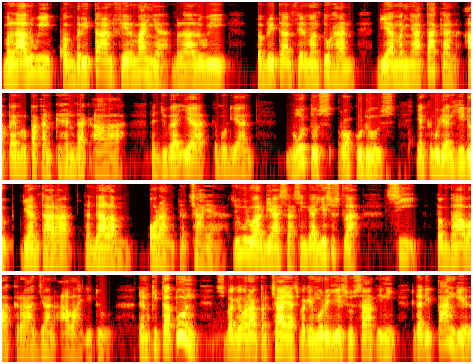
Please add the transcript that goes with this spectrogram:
melalui pemberitaan firman-Nya, melalui pemberitaan firman Tuhan, dia menyatakan apa yang merupakan kehendak Allah. Dan juga ia kemudian mengutus Roh Kudus yang kemudian hidup di antara dan dalam orang percaya. Sungguh luar biasa sehingga Yesuslah si pembawa kerajaan Allah itu dan kita pun sebagai orang percaya, sebagai murid Yesus saat ini Kita dipanggil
